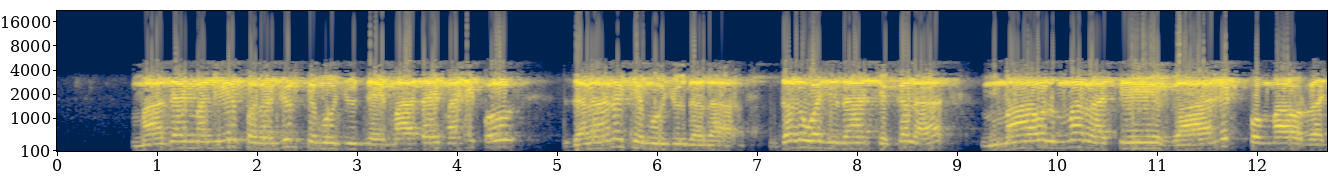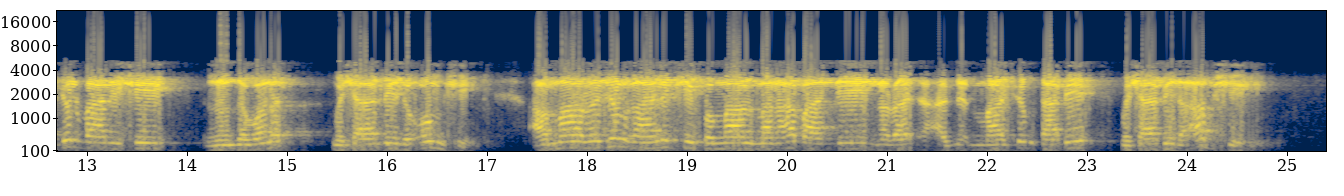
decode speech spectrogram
ماده منیه په رجل کې موجود دی ماده منی په زنانه کې موجوده ده دغه وجه دا چې کله ماول مرتی غالب په ماول رجل باندې شي نو د ولد مشابه د ام شي اما رجل غالب شي په مال مرأه باندې نو ماشوم تابع مشابه د اب شي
